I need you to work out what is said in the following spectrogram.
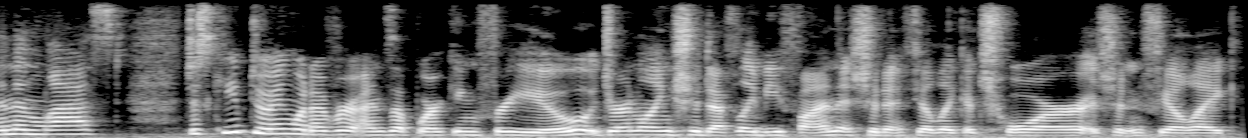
And then last, just keep doing whatever ends up working for you. Journaling should definitely be fun. It shouldn't feel like a chore. It shouldn't feel like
